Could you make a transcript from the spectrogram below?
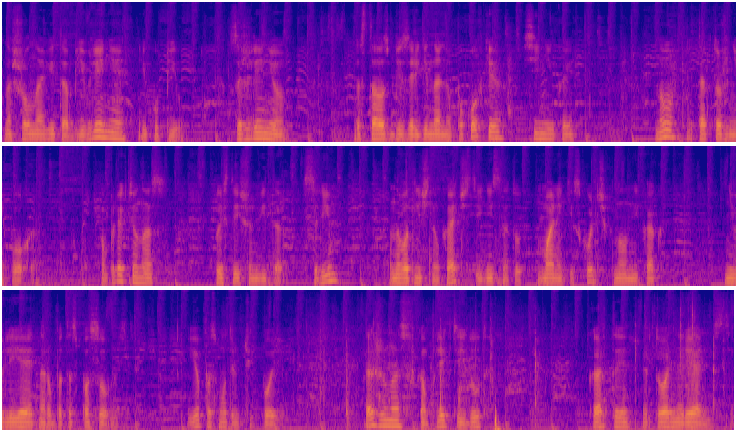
нашел на Авито объявление и купил. К сожалению, досталось без оригинальной упаковки синенькой, но и так тоже неплохо. В комплекте у нас PlayStation Vita Slim. Она в отличном качестве, единственное тут маленький скольчик, но он никак не влияет на работоспособность. Ее посмотрим чуть позже. Также у нас в комплекте идут карты виртуальной реальности,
